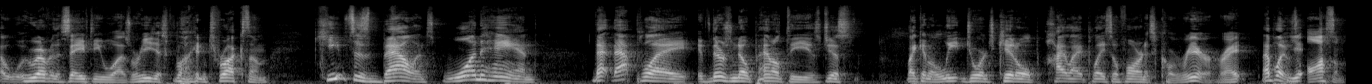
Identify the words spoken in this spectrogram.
whoever the safety was, where he just fucking trucks him, keeps his balance, one hand. That that play, if there's no penalty, is just like an elite George Kittle highlight play so far in his career, right? That play was yeah, awesome.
